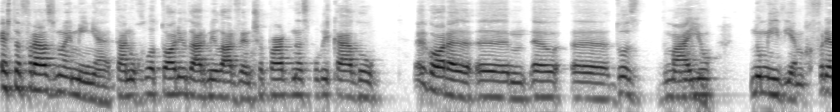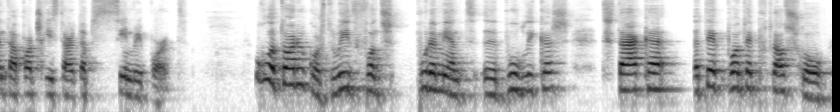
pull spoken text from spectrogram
Esta frase não é minha, está no relatório da Armilar Venture Partners, publicado agora, uh, uh, uh, 12 de maio, no Medium, referente à Portuguese Startup Scene Report. O relatório, construído de fontes puramente uh, públicas, destaca até que ponto é que Portugal chegou.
